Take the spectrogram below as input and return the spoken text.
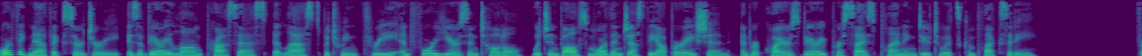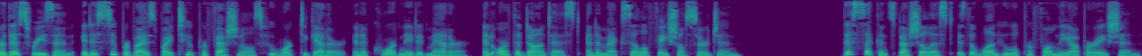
Orthognathic surgery is a very long process it lasts between 3 and 4 years in total which involves more than just the operation and requires very precise planning due to its complexity. For this reason it is supervised by two professionals who work together in a coordinated manner, an orthodontist and a maxillofacial surgeon. This second specialist is the one who will perform the operation,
